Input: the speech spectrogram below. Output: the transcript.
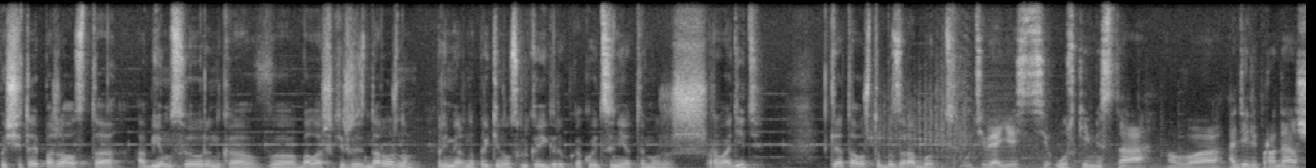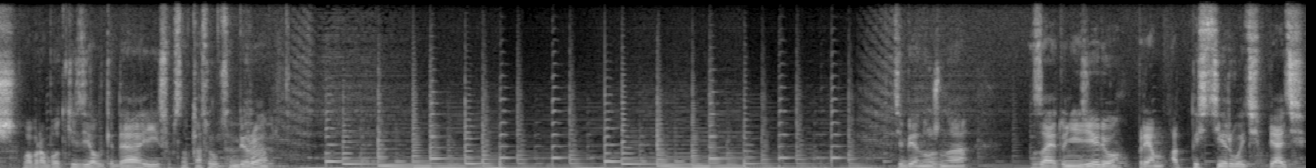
Посчитай, пожалуйста, объем своего рынка в Балашихе железнодорожном. Примерно прикинул, сколько игр и по какой цене ты можешь проводить для того, чтобы заработать. У тебя есть узкие места в отделе продаж, в обработке сделки, да, и, собственно, в конструкционном бюро. Верно. Тебе нужно за эту неделю прям оттестировать 5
